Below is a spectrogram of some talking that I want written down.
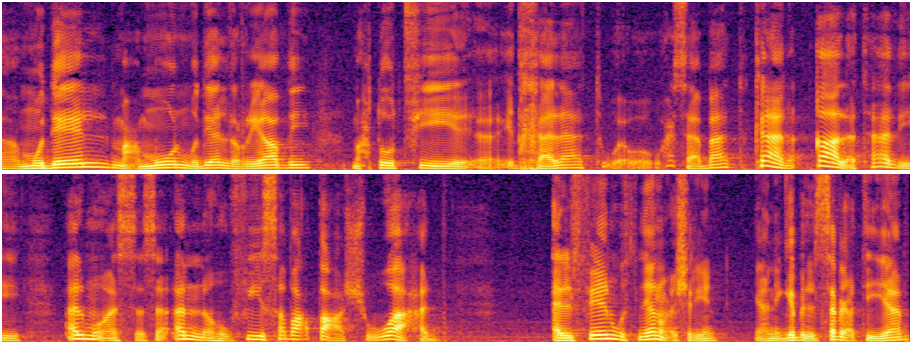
آه، موديل معمول موديل رياضي محطوط فيه آه، إدخالات وحسابات. كان قالت هذه المؤسسة أنه في 17 واحد 2022 يعني قبل سبعة أيام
